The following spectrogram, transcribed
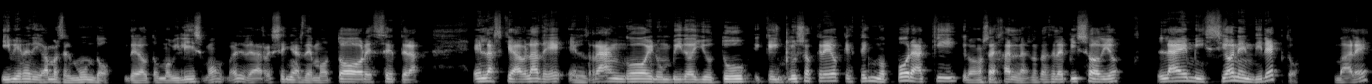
y viene, digamos, del mundo del automovilismo, ¿vale? De las reseñas de motor, etcétera, en las que habla de el rango en un vídeo de YouTube y que incluso creo que tengo por aquí, que lo vamos a dejar en las notas del episodio, la emisión en directo, ¿vale?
